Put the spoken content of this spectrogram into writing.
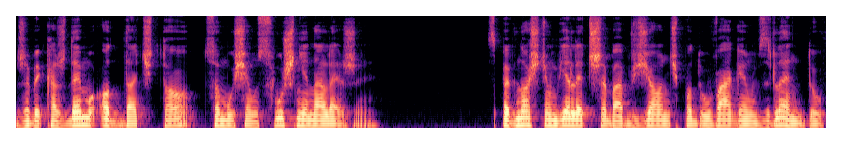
żeby każdemu oddać to, co mu się słusznie należy. Z pewnością wiele trzeba wziąć pod uwagę względów,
